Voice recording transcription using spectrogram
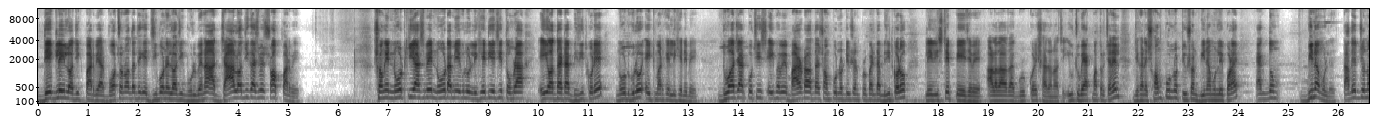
দেখলেই লজিক পারবে আর বচন অধ্যায় থেকে জীবনে লজিক ভুলবে না। আর যা লজিক আসবে, সব পারবে। সঙ্গে নোট কি আসবে? নোট আমি এগুলো লিখে দিয়েছি। তোমরা এই অধ্যায়টা ভিজিট করে নোটগুলো এইট মার্কে লিখে নেবে। দু হাজার পঁচিশ এইভাবে বারোটা অধ্যায় সম্পূর্ণ টিউশন প্রোফাইলটা ভিজিট করো। প্লে লিস্টে পেয়ে যাবে। আলাদা আলাদা গ্রুপ করে সাজানো আছে। ইউটিউবে একমাত্র চ্যানেল যেখানে সম্পূর্ণ টিউশন বিনামূল্যে পড়ায়। একদম বিনামূল্যে। তাদের জন্য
